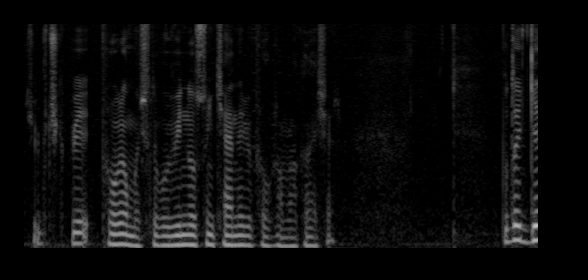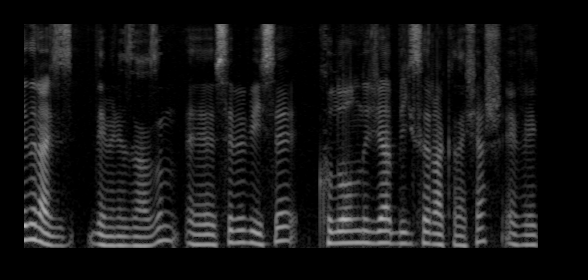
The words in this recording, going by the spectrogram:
Şu küçük bir program açılıyor. Bu Windows'un kendi bir programı arkadaşlar. Bu da generalize demeniz lazım. E, sebebi ise klonlayacağı bilgisayar arkadaşlar e,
